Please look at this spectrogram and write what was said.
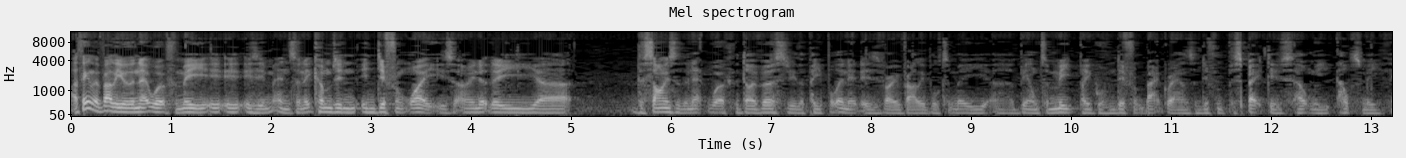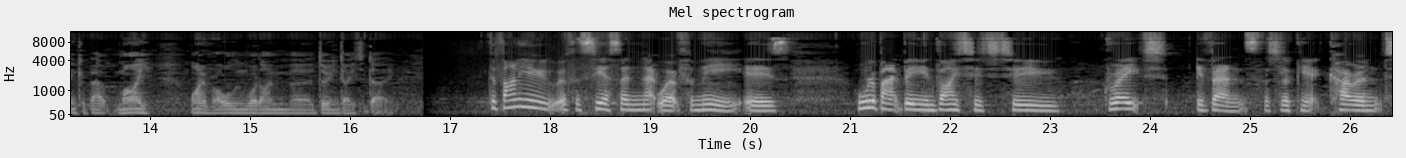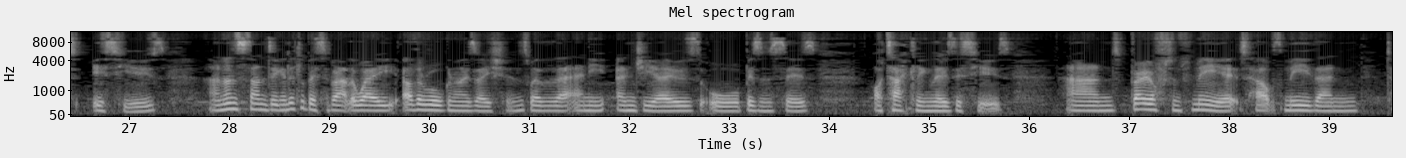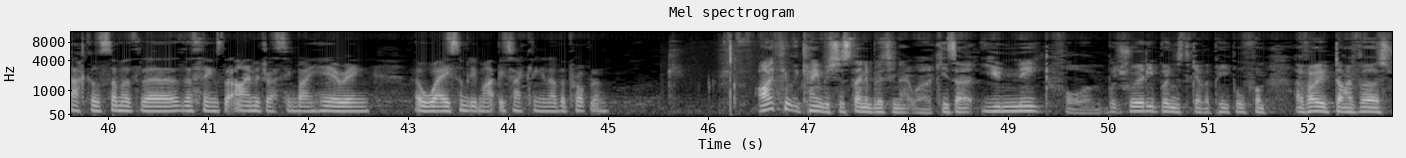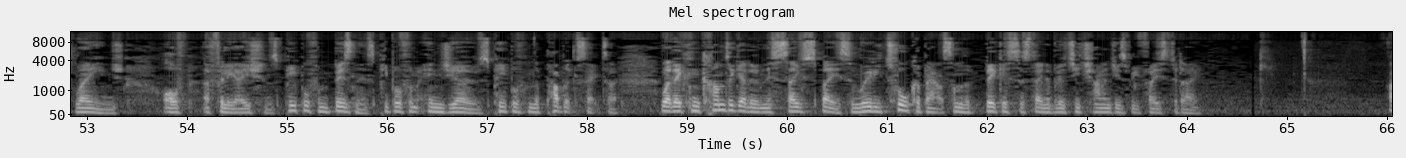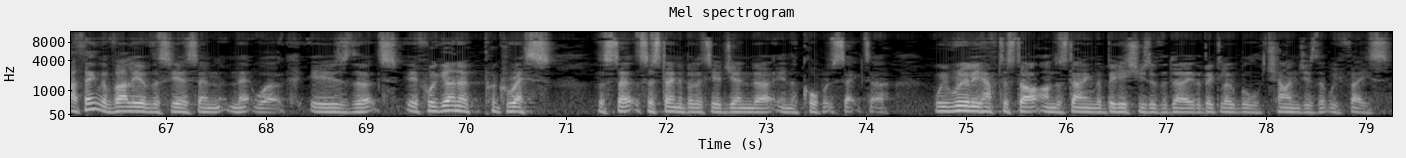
I think the value of the network for me is, immense, and it comes in, in different ways. I mean, the uh, the size of the network, the diversity of the people in it is very valuable to me. Uh, being able to meet people from different backgrounds and different perspectives help me, helps me think about my, my role and what I'm uh, doing day to day. The value of the CSN network for me is all about being invited to great events that's looking at current issues and understanding a little bit about the way other organisations, whether they're any NGOs or businesses, are tackling those issues. And very often for me, it helps me then tackle some of the, the things that I'm addressing by hearing a way somebody might be tackling another problem. I think the Cambridge Sustainability Network is a unique forum which really brings together people from a very diverse range of affiliations, people from business, people from NGOs, people from the public sector, where they can come together in this safe space and really talk about some of the biggest sustainability challenges we face today. I think the value of the CSN network is that if we're going to progress the sustainability agenda in the corporate sector, we really have to start understanding the big issues of the day, the big global challenges that we face.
